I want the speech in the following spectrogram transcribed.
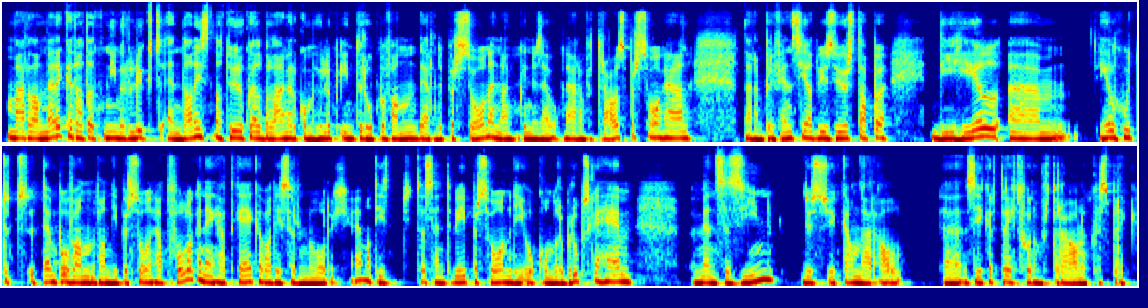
Maar dan merken dat het niet meer lukt. En dan is het natuurlijk wel belangrijk om hulp in te roepen van een derde persoon. En dan kunnen zij ook naar een vertrouwenspersoon gaan, naar een preventieadviseur stappen, die heel, ehm, heel goed het, tempo van, van die persoon gaat volgen en gaat kijken wat is er nodig. Hè? Want die, dat zijn twee personen die ook onder beroepsgeheim mensen zien. Dus je kan daar al eh, zeker terecht voor een vertrouwelijk gesprek.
